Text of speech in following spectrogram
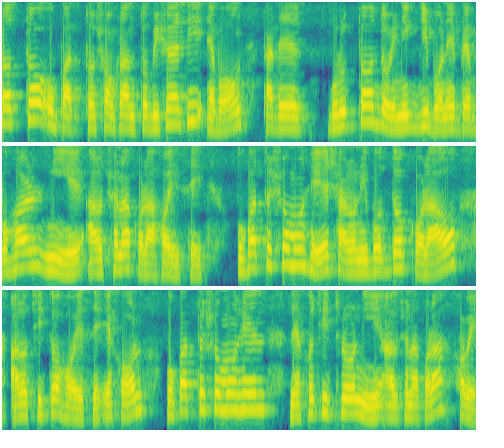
তথ্য উপাত্ত সংক্রান্ত বিষয়াদি এবং তাদের গুরুত্ব দৈনিক জীবনে ব্যবহার নিয়ে আলোচনা করা হয়েছে। উপাত্তসমূহে সারণীবদ্ধ করাও আলোচিত হয়েছে। এখন উপাত্তসমূহের লেখচিত্র নিয়ে আলোচনা করা হবে।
